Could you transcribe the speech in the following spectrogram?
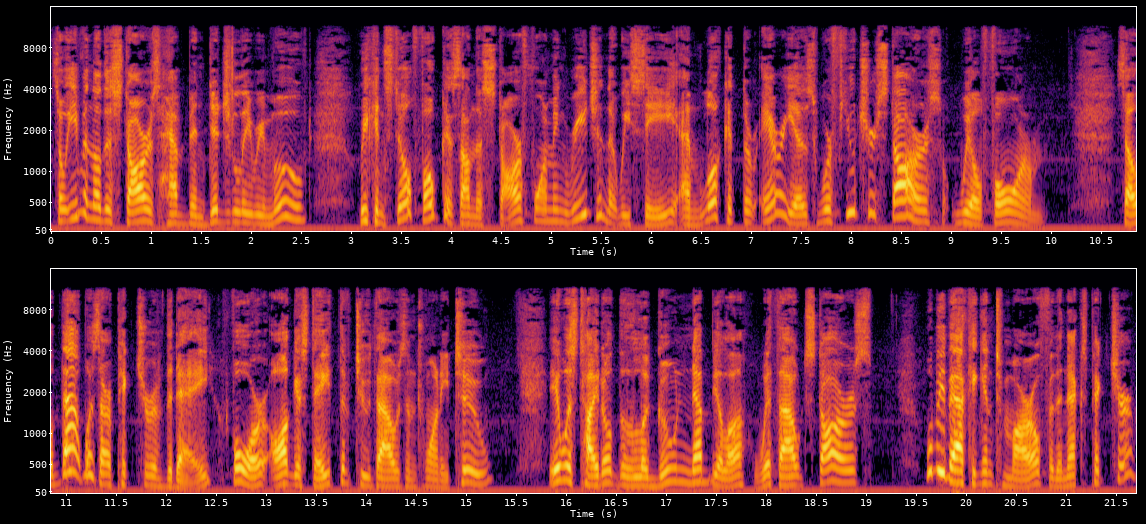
So even though the stars have been digitally removed, we can still focus on the star forming region that we see and look at the areas where future stars will form. So that was our picture of the day for August 8th of 2022. It was titled the Lagoon Nebula without stars. We'll be back again tomorrow for the next picture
